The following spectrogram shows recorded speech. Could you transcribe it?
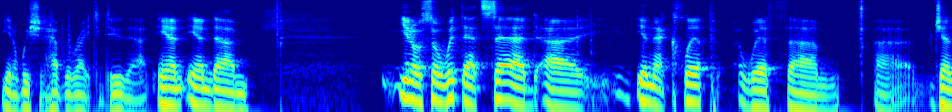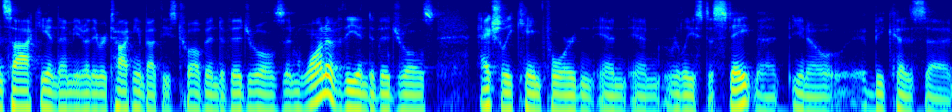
you know we should have the right to do that. And and um, you know, so with that said, in that clip with um, uh, Jen Psaki and them, you know, they were talking about these 12 individuals, and one of the individuals actually came forward and, and, and released a statement, you know, because, uh,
